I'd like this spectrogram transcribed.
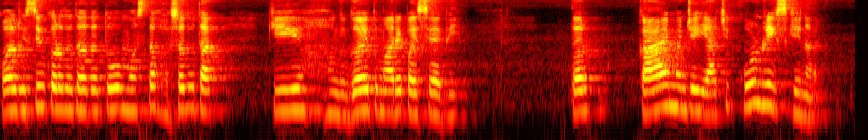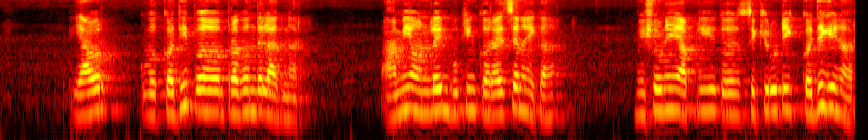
कॉल रिसीव करत होता. तर तो मस्त हसत होता की गय तुम्हारे पैसे अभी. तर काय म्हणजे याची कोण रिक्स घेणार? यावर कधी प प्रबंध लागणार? आम्ही ऑनलाईन बुकिंग करायचं नाही का? मिशोने आपली सिक्युरिटी कधी घेणार?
